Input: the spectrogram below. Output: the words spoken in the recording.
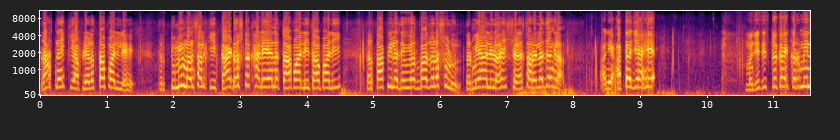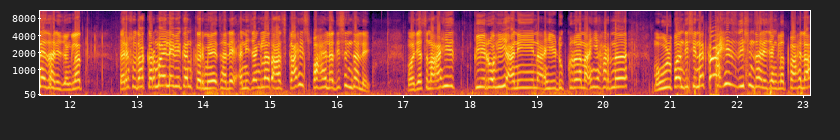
राहत नाही की आपल्याला ताप आलेली आहे. तर तुम्ही म्हणसाल की काय डोसतं खाले यानं? ताप आली ताप आली. तर तापीला देऊयात बाजूला सोडून. तर मी आलेलो आहे शेळ्या चारायला जंगलात. आणि आता जे आहे म्हणजे तितकं काही कर्मी नाही झाली जंगलात. तरी सुद्धा कर्मायले विकन कर्मी झाले आणि जंगलात आज काहीच पाहायला दिसून झाले. म्हणजेच नाही की रोही आणि नाही डुकरं नाही हरणं महुळ पण दिसेना काहीच दिसून झाले जंगलात पाहायला.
